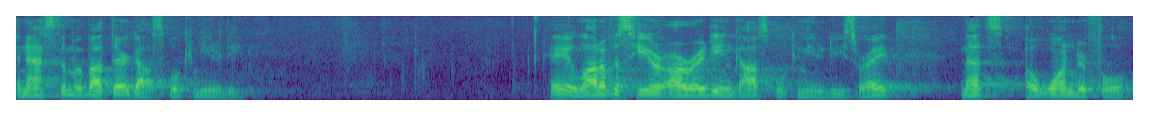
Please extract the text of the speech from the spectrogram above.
and ask them about their gospel community. Hey, a lot of us here are already in gospel communities, right? And that's a wonderful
